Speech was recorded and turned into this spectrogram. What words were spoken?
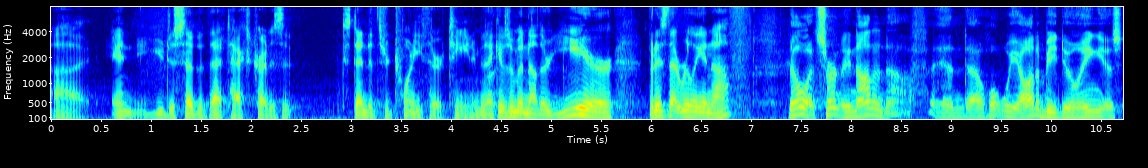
Uh, and you just said that that tax credit is extended through 2013. I mean, that gives them another year, but is that really enough? No, it's certainly not enough. And uh, what we ought to be doing is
